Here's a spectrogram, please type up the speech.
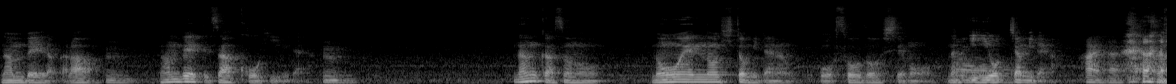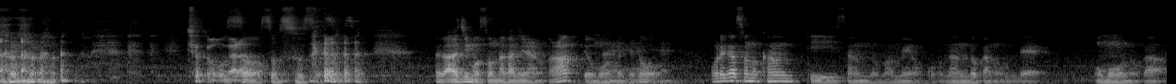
南米だからうん。南米ってザ・コーヒーみたいうん。ななんかその農園の人みたいなのを想像してもなんかいいおっちゃんみたいな。はいはい ちょっと大柄そうそうそうそうそう。だから味もそんな感じなのかなって思うんだけど、はいはいはい俺がそのカウンティさんの豆をこう何度か飲んで思うのが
